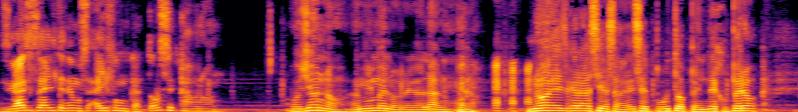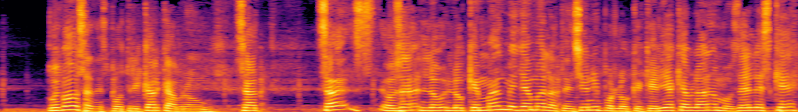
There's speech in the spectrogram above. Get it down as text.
gracias a él tenemos iPhone 14, cabrón. Pues yo no, a mí me lo regalaron, pero no es gracias a ese puto pendejo. Pero pues vamos a despotricar, cabrón. O sea, o sea lo, lo, que más me llama la atención y por lo que quería que habláramos de él es que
